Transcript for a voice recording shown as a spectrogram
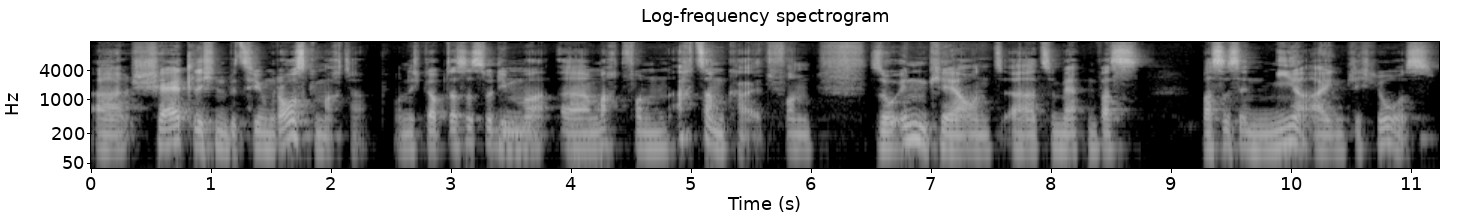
äh, schädlichen Beziehung rausgemacht habe. Und ich glaube, das ist so die mhm. Ma äh, Macht von Achtsamkeit, von so Innenkehr und äh, zu merken, was, was ist in mir eigentlich los?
